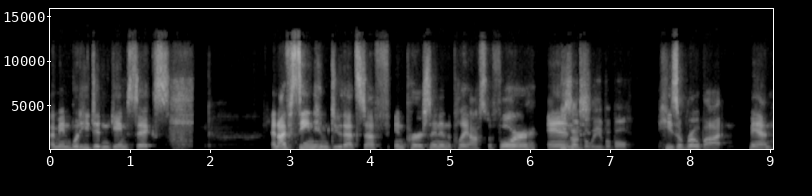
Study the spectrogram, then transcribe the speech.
I mean, what he did in Game Six, and I've seen him do that stuff in person in the playoffs before, and He's unbelievable. he's a robot, man.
